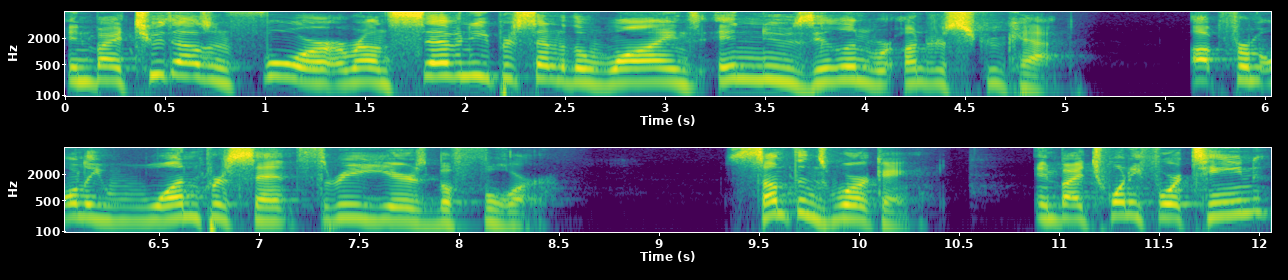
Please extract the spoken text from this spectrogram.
And by 2004, around 70% of the wines in New Zealand were under screw cap, up from only 1% three years before. Something's working. And by 2014,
